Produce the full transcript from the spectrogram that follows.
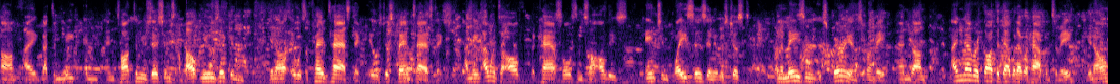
um, I got to meet and, and talk to musicians about music, and you know, it was fantastic. It was just fantastic. I mean, I went to all the castles and saw all these ancient places, and it was just an amazing experience for me. And um, I never thought that that would ever happen to me. You know,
